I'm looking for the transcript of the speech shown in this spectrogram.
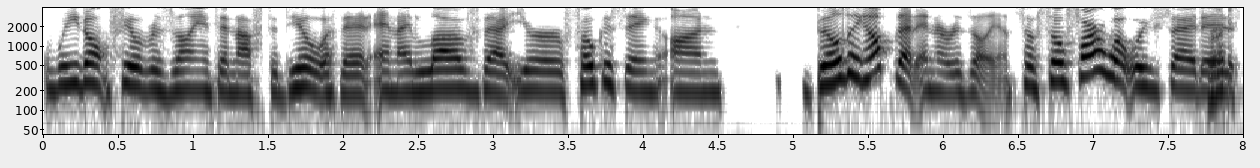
we don't feel resilient enough to deal with it. And I love that you're focusing on building up that inner resilience. So, so far, what we've said right. is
